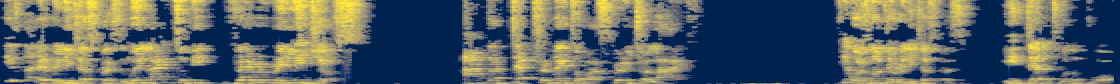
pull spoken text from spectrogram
He's not a religious person. We like to be very religious at the detriment of our spiritual life. He was not a religious person. He dealt with the poor.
